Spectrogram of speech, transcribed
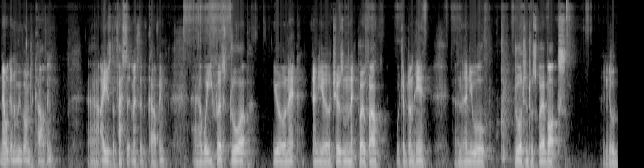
Now we're going to move on to carving. Uh, I use the facet method of carving, uh, where you first draw up your neck and your chosen neck profile, which I've done here, and then you will draw it into a square box, and you'll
